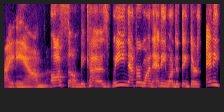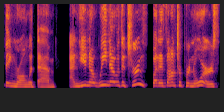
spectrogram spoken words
I am. Awesome, because we never want anyone to think there's anything wrong with them. And, you know, we know the truth, but as entrepreneurs,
